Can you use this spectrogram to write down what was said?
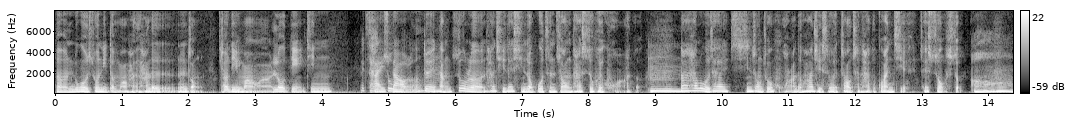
嗯、呃，如果说你的毛孩它的那种脚底毛啊漏点已经。踩到了，对，挡住了。它其实，在行走过程中，它是会滑的。嗯，那它如果在行走中滑的话，其实会造成它的关节在受损。哦，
